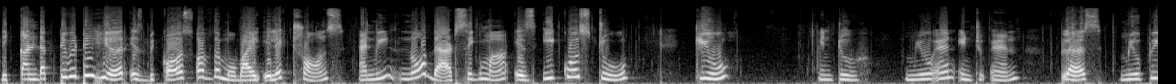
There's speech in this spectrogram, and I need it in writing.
the conductivity here is because of the mobile electrons and we know that sigma is equals to q into mu n into n plus mu p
